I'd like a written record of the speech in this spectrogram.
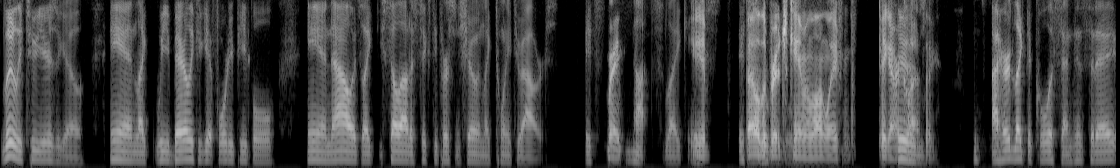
literally two years ago, and like we barely could get forty people, and now it's like you sell out a sixty person show in like twenty two hours. It's Right. nuts. Like Yeah, it's it's Battle of the Bridge cool. came a long way from Pig Iron Dude. Classic. I heard like the coolest sentence today.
